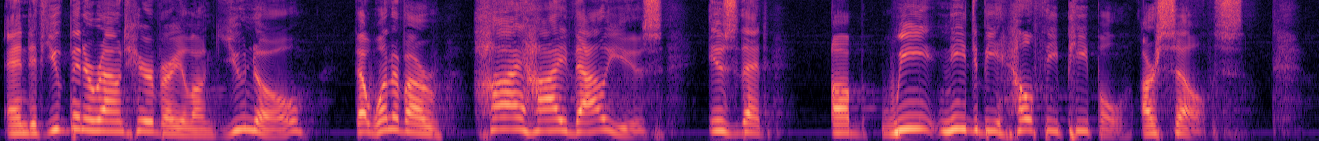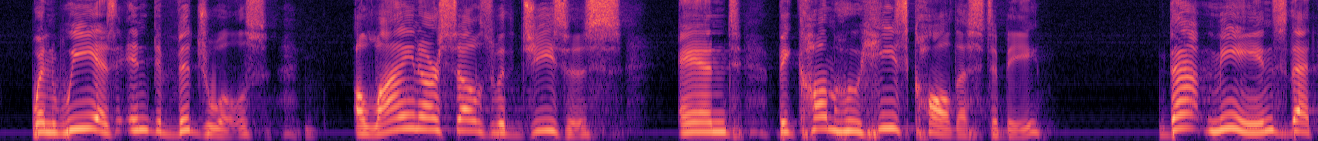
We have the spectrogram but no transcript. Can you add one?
and if you've been around here very long, you know that one of our high, high values is that uh, we need to be healthy people ourselves. When we as individuals align ourselves with Jesus and become who He's called us to be, that means that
